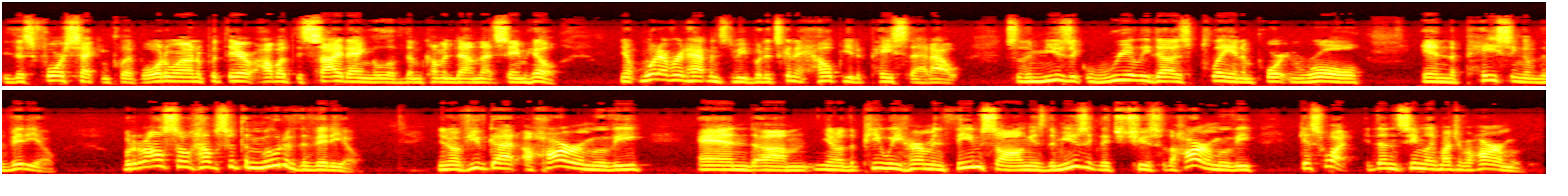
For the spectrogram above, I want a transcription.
this four second clip. What do I want to put there? How about the side angle of them coming down that same hill? You know, whatever it happens to be, but it's going to help you to pace that out. So the music really does play an important role in the pacing of the video, but it also helps with the mood of the video. You know, if you've got a horror movie and, um, you know, the Pee Wee Herman theme song is the music that you choose for the horror movie, guess what? It doesn't seem like much of a horror movie.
